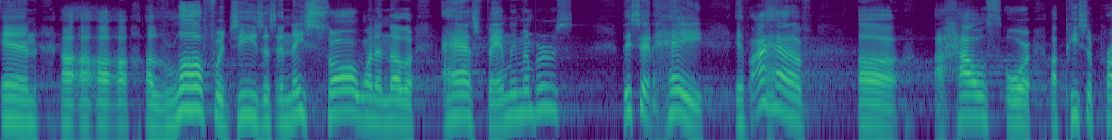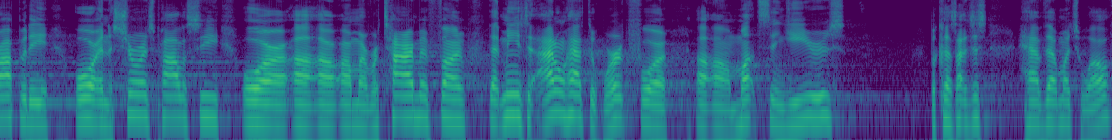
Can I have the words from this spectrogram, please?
in a, a, a, a love for Jesus and they saw one another as family members, they said, hey, if I have uh, a house or a piece of property or an insurance policy or a, a, um, a retirement fund that means that I don't have to work for uh, uh, months and years because I just have that much wealth.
